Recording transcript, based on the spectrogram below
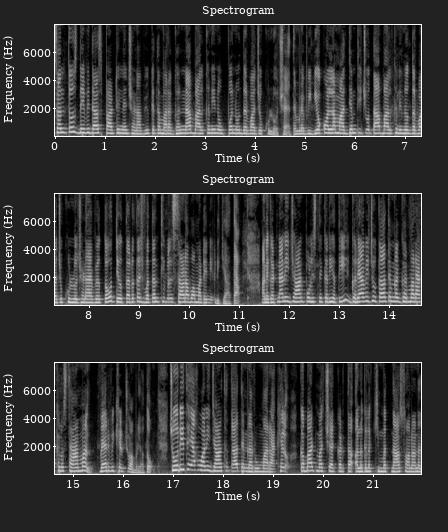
સંતોષ દેવીદાસ પાટીલને જણાવ્યું કે તમારા ઘરના બાલ્કનીનો ઉપરનો દરવાજો ખુલ્લો છે. તેમણે વીડિયો કોલના માધ્યમથી જોતા બાલ્કનીનો દરવાજો ખુલ્લો જણાવ્યો હતો. તેઓ તરત જ વતનથી વલસાડ આવવા માટે નીકળી ગયા હતા અને ઘટનાની જાણ પોલીસને કરી હતી. ઘરે આવી જોતા તેમના ઘરમાં રાખેલો સામાન વેરવિખેર જોવા મળ્યો હતો. ચોરી થયા હોવાની જાણ થતાં તેમના રૂમમાં રાખેલો કબાટમાં ચેક કરતા અલગ અલગ કિંમતના સોનાના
